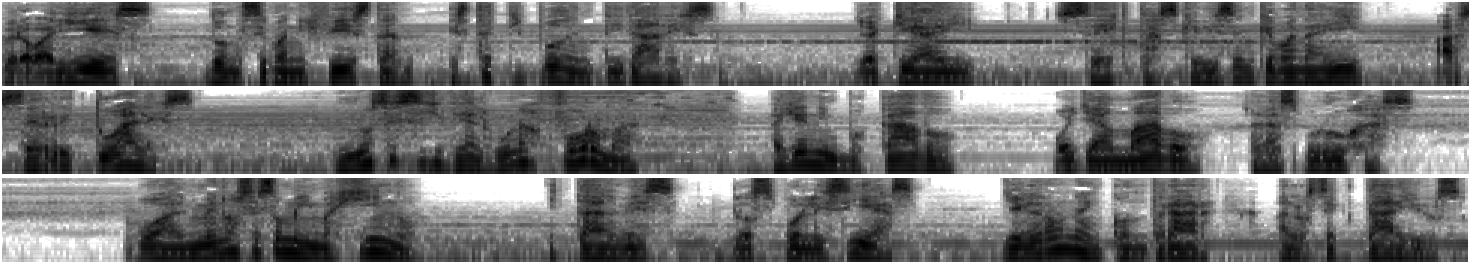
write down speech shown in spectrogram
Pero ahí es donde se manifiestan este tipo de entidades, ya que hay sectas que dicen que van ahí a hacer rituales. No sé si de alguna forma hayan invocado o llamado a las brujas. O al menos eso me imagino. Y tal vez los policías llegaron a encontrar a los sectarios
